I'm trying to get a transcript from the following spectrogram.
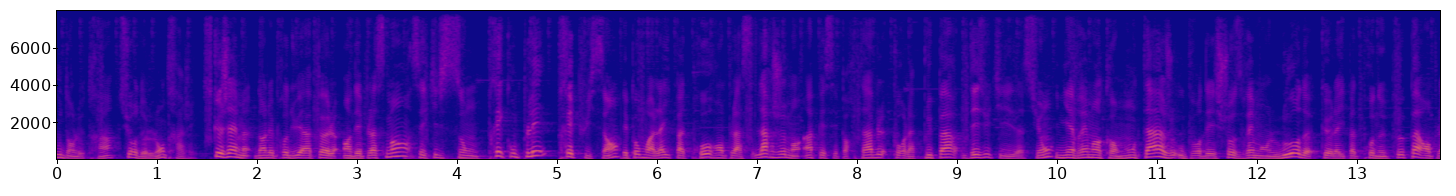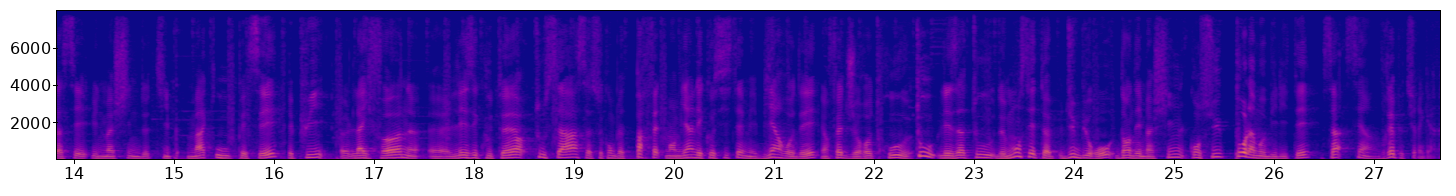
ou dans le train sur de longs trajets. Ce que j'aime dans les produits Apple en déplacement, c'est qu'ils sont très complets, très puissants. Et pour moi, l'iPad Pro remplace largement un PC portable pour la plupart des utilisations. Il n'y a vraiment qu'en montage ou pour des choses vraiment lourdes que l'iPad Pro ne peut pas remplacer une machine de type Mac ou PC. Et puis euh, l'iPhone, euh, les écouteurs, tout ça, ça se complète parfaitement bien. L'écosystème est bien rodé. Et en fait, je retrouve tous les atouts de mon setup du bureau dans des machines conçues pour la mobilité. Ça, c'est un vrai petit régal.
